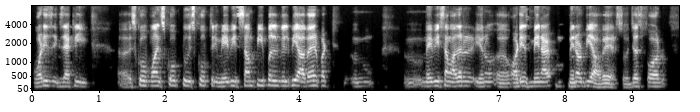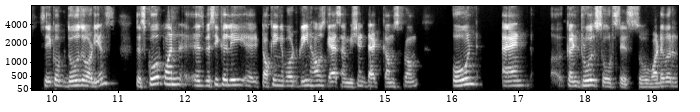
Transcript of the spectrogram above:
what is exactly uh, scope one, scope two, scope three. Maybe some people will be aware, but um, maybe some other you know uh, audience may not may not be aware. So just for sake of those audience, the scope one is basically uh, talking about greenhouse gas emission that comes from owned and control sources. So whatever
